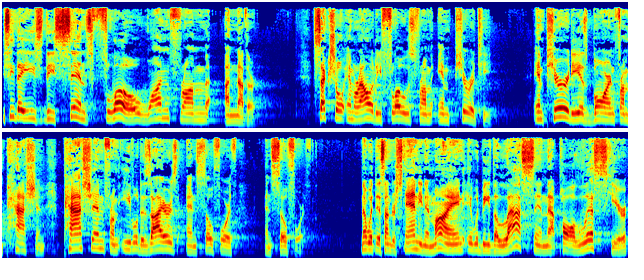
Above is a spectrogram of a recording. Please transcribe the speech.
You see, these, these sins flow one from another. Sexual immorality flows from impurity. Impurity is born from passion, passion from evil desires, and so forth and so forth. Now, with this understanding in mind, it would be the last sin that Paul lists here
